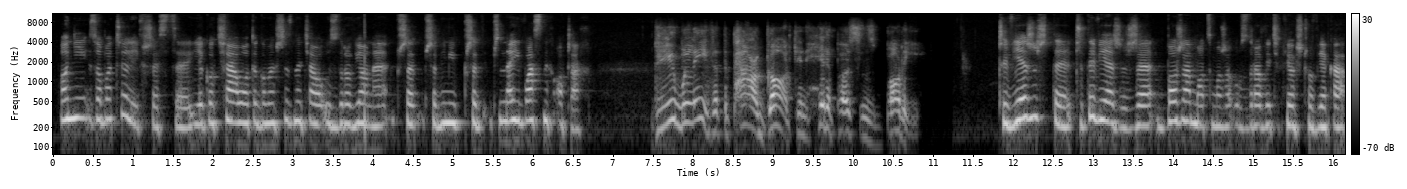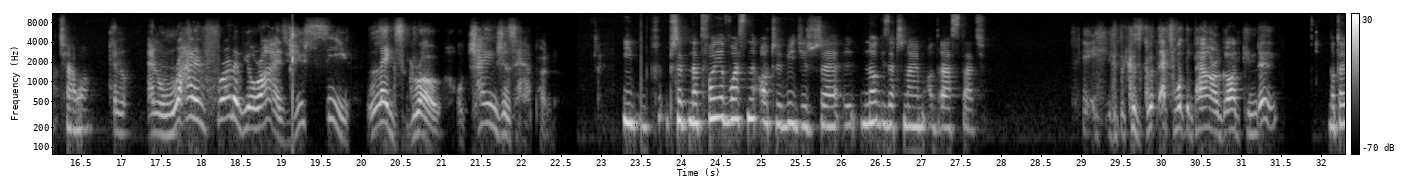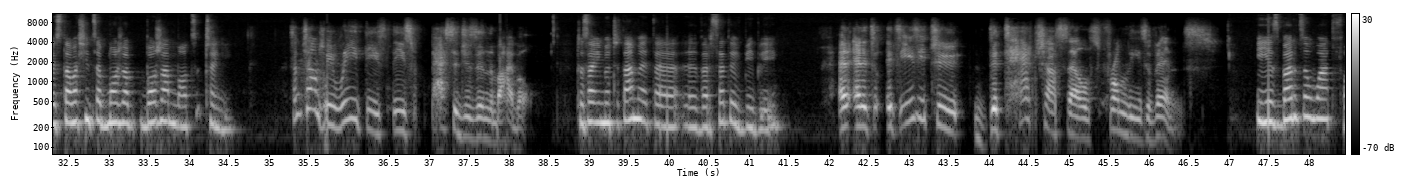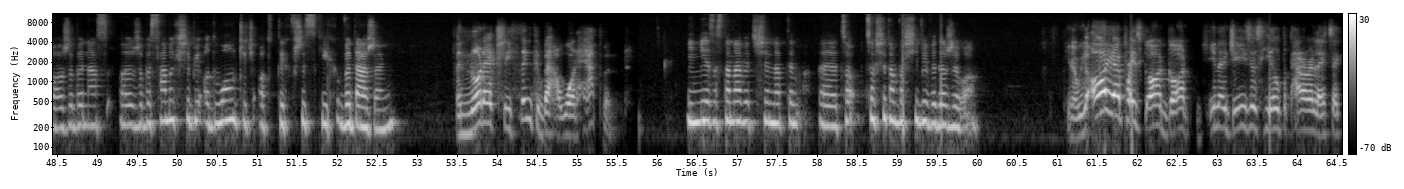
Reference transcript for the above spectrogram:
Oni zobaczyli wszyscy jego ciało, tego mężczyzny ciało uzdrowione przed, przed nimi, przed, przed, na ich własnych oczach. Do you believe that the power of God can hit a person's body? Czy wierzysz ty, czy ty wierzysz, że Boża moc może uzdrowić jakiegoś człowieka ciało? And, and right in front of your eyes, you see legs grow or changes happen. I przed, na twoje własne oczy widzisz, że nogi zaczynają odrastać, Because that's what the power of God can do. bo to jest to właśnie, co Boża, Boża moc czyni. Sometimes we read these, these passages in the Bible, Czasami my czytamy te y, wersety w Biblii and, and it's, it's easy to detach ourselves from these events. I jest bardzo łatwo, żeby nas, żeby samych siebie odłączyć od tych wszystkich wydarzeń and not actually think about what happened. i nie zastanawiać się nad tym, y, co, co się tam właściwie wydarzyło. You know, we go, oh yeah, praise God, God, you know, Jesus healed the paralytic.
